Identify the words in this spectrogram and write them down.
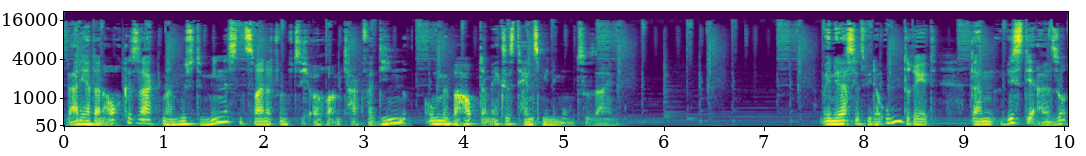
Verdi hat dann auch gesagt, man müsste mindestens 250 Euro am Tag verdienen, um überhaupt am Existenzminimum zu sein. Wenn ihr das jetzt wieder umdreht, dann wisst ihr also,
